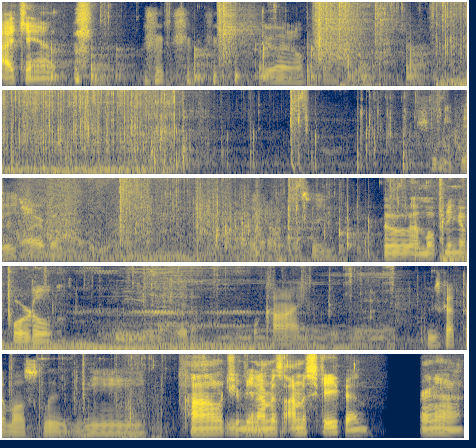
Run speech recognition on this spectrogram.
I can. do it on Shoot me, bitch. Fireball. They got all this in. Ooh, I'm opening a portal. What kind? Who's got the most loot? Me? Huh? What you You mean? did. I'm I'm escaping right now.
